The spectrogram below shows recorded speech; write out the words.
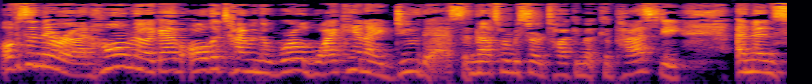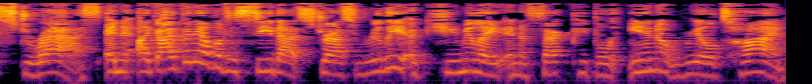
All of a sudden they were at home. They're like, I have all the time in the world. Why can't I do this? And that's where we started talking about capacity and then stress. And like I've been able to see that stress really accumulate and affect people in real time.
